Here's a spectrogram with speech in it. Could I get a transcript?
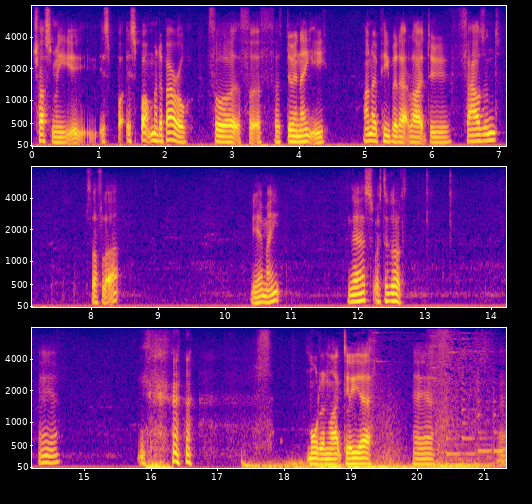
Trust me, it's it's bottom of the barrel for for for doing eighty. I know people that like do thousand stuff like that. Yeah, mate. Yeah, I swear to God. Yeah, yeah. More than likely, yeah. Yeah, yeah. yeah.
